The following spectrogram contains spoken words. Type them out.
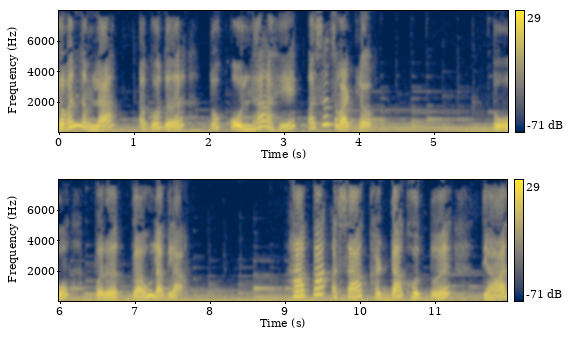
कवन्नमला अगोदर तो कोल्हा आहे असंच वाटलं. तो परत गाऊ लागला. हा का असा खड्डा खोदतोय? त्यात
